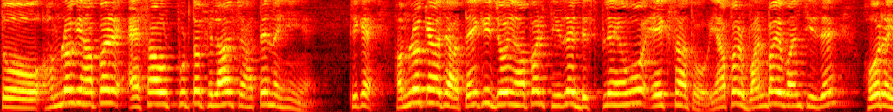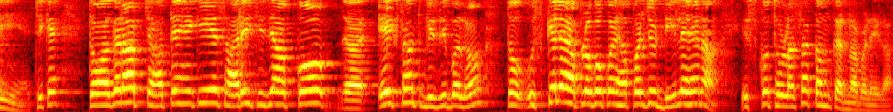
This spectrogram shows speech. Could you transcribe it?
तो हम लोग यहाँ पर ऐसा आउटपुट तो फ़िलहाल चाहते नहीं है, ठीक है? हम लोग क्या चाहते हैं कि जो यहाँ पर चीज़ें डिस्प्ले है वो एक साथ हो, यहाँ पर वन बाय वन चीज़ें हो रही हैं, ठीक है? तो अगर आप चाहते हैं कि ये सारी चीज़ें आपको एक साथ विजिबल हो तो उसके लिए आप लोगों को यहाँ पर जो डीले है ना, इसको थोड़ा सा कम करना पड़ेगा।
